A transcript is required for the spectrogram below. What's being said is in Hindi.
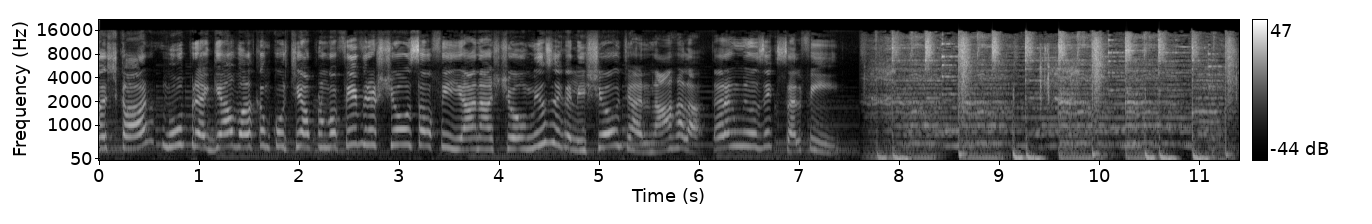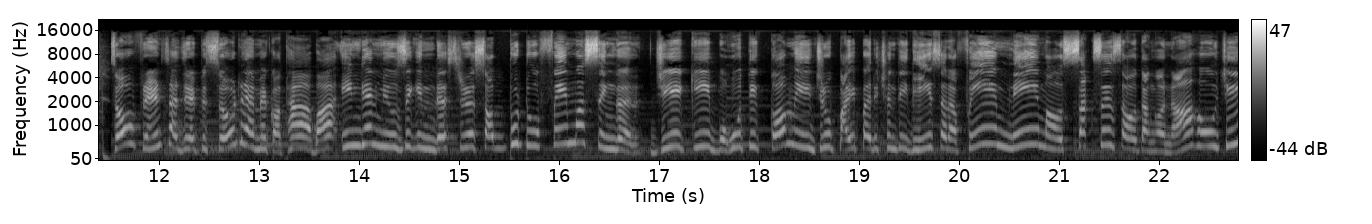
नमस्कार, मु प्रज्ञा. वेलकम कोची आपन फेवरेट शो सेल्फी याना शो म्यूजिकली शो हला, Tarang music selfie so friends आज एपिसोड रे आम कथा हवा इंडियन म्यूज़िक इंडस्ट्री रे सबुठु फ़ेमस सिंगर जी कि बहुत ही कम एज रु पाई परिछंती ढेर सारा फेम नेम और सक्सेस और तांको ना होउची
